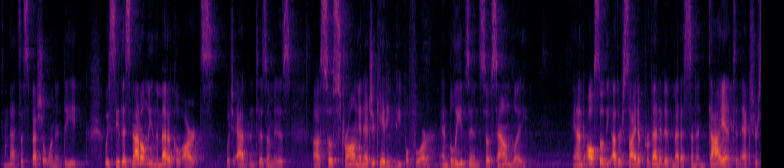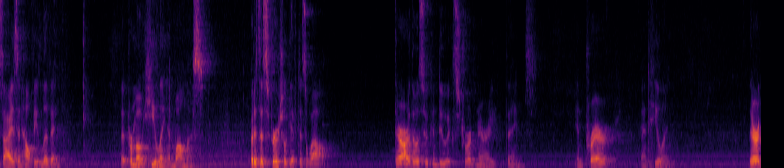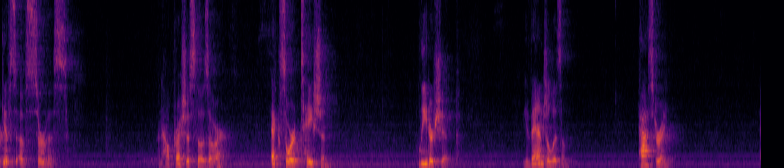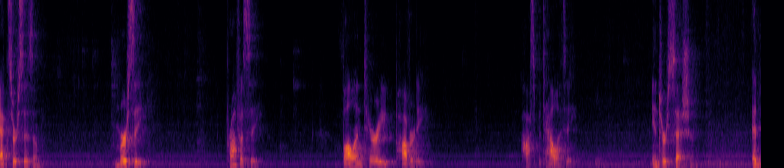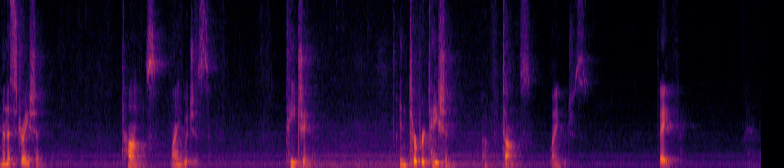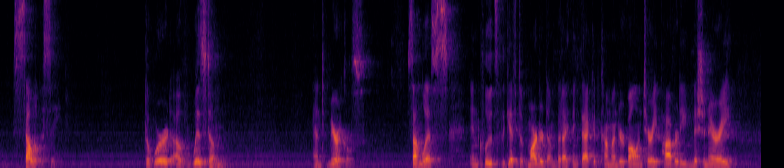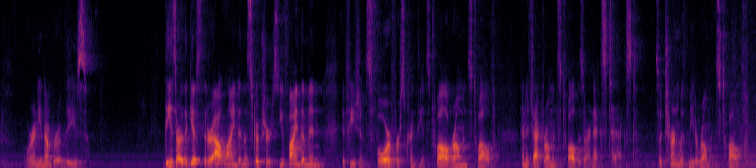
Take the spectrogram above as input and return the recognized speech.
And that's a special one indeed. We see this not only in the medical arts, which Adventism is uh, so strong in educating people for and believes in so soundly, and also the other side of preventative medicine and diet and exercise and healthy living that promote healing and wellness. But it's a spiritual gift as well. There are those who can do extraordinary things in prayer and healing. There are gifts of service, and how precious those are. Exhortation, leadership, evangelism, pastoring, exorcism, mercy, prophecy, voluntary poverty, hospitality, intercession, administration, tongues, languages, teaching, interpretation of tongues, languages, faith, celibacy, the word of wisdom, and miracles. Some lists includes the gift of martyrdom, but I think that could come under voluntary poverty, missionary, or any number of these. These are the gifts that are outlined in the scriptures. You find them in Ephesians 4, 1 Corinthians 12, Romans 12, and in fact, Romans 12 is our next text. So turn with me to Romans 12.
